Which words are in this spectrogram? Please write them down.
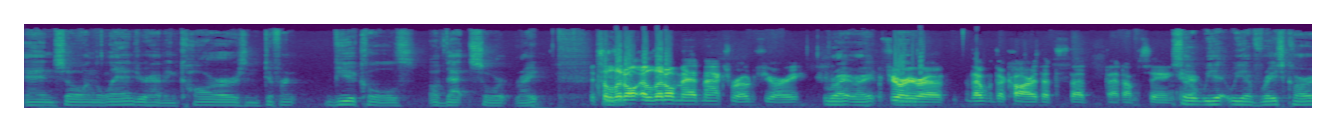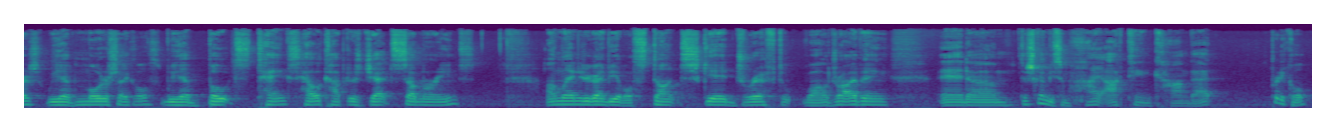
and so on the land you're having cars and different vehicles of that sort, right? it's a little a little Mad Max Road Fury, Right, right. Fury Road. That the car that's that that I'm seeing So here. we we have race cars, we have motorcycles, we have boats, tanks, helicopters, jets, submarines. On land, you're going to be able to stunt, skid, drift while driving, and um, there's going to be some high octane combat. Pretty cool.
